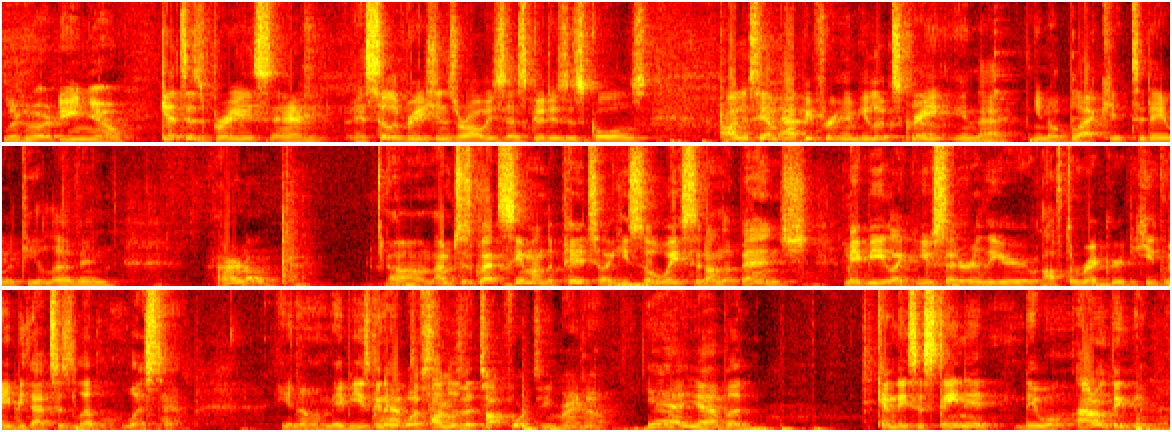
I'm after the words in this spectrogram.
Lingardinho. gets his brace, and his celebrations are always as good as his goals. Honestly, I'm happy for him. He looks great in that you know black kit today with the 11. I don't know. Um, I'm just glad to see him on the pitch. Like he's so wasted on the bench. Maybe like you said earlier off the record, he maybe that's his level. West Ham. You know, maybe he's gonna Well, have to West Ham follow is the top four team right now. Yeah, yeah, but can they sustain it? They won't. I don't think they will.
